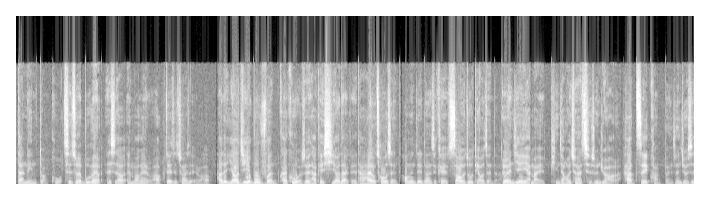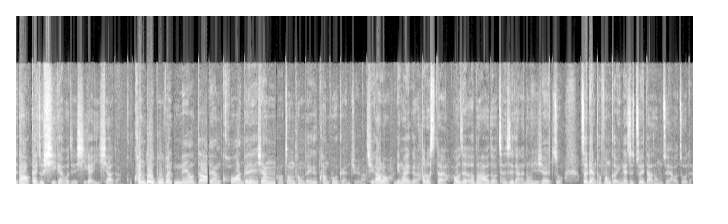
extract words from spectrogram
单领短裤。尺寸的部分有 S 号、M 号跟 L 号，这次穿的是 L 号。它的腰肌的部分开裤了，所以它可以系腰带，可是它还有抽绳，后面这一段是可以稍微做调整的。个人建议啊，买平常会穿的尺寸就好了。它这一款本身就是刚好盖住膝盖或者是膝盖以下的短裤，宽度的部分没有到非常宽，有点像好中筒的一个宽裤的感觉了。其他喽另外一个 Auto Style 或者 Urban Outdoor 城市感的东西，现在做这两个风格应该是最大众最好做的。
